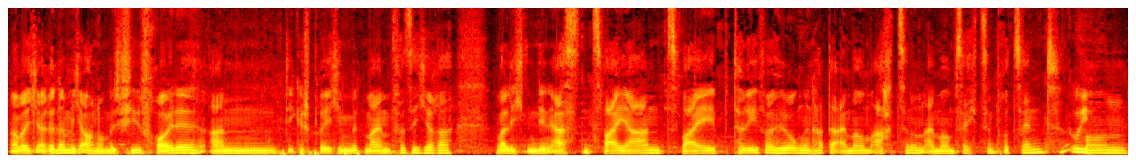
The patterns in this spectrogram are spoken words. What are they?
aber ich erinnere mich auch noch mit viel Freude an die Gespräche mit meinem Versicherer, weil ich in den ersten zwei Jahren zwei Tariferhöhungen hatte, einmal um 18 und einmal um 16 Prozent. Ui. Und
